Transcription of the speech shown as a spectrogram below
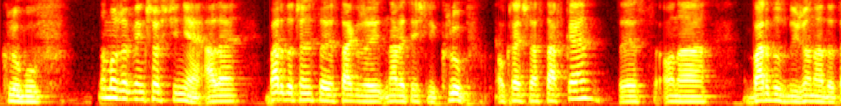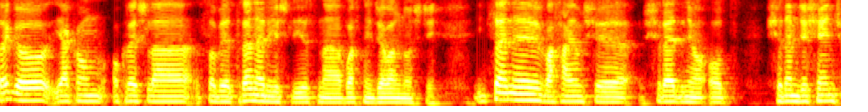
klubów, no może w większości nie, ale bardzo często jest tak, że nawet jeśli klub określa stawkę, to jest ona bardzo zbliżona do tego, jaką określa sobie trener, jeśli jest na własnej działalności. I ceny wahają się średnio od 70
